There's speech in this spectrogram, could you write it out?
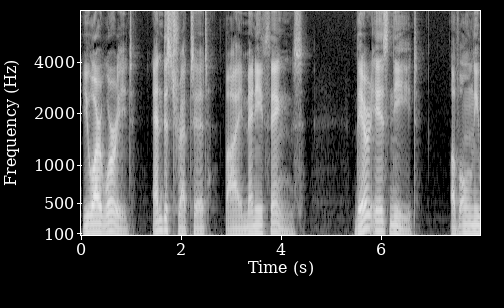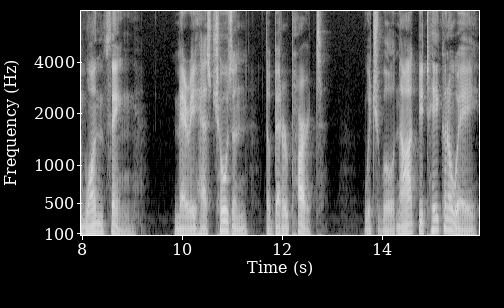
you are worried and distracted by many things. There is need of only one thing. Mary has chosen the better part, which will not be taken away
